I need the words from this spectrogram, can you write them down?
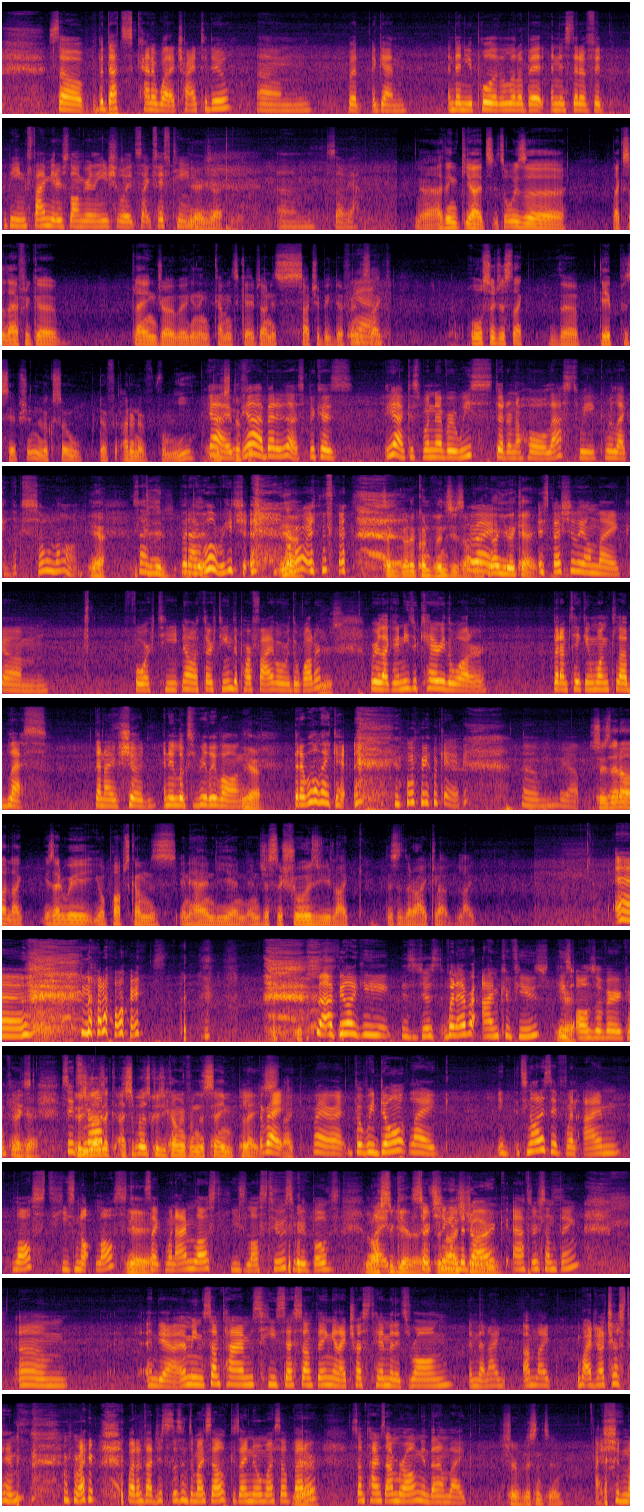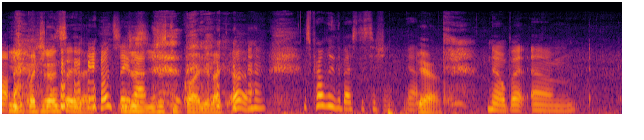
So, but that's kind of what I tried to do. Um, but again, and then you pull it a little bit, and instead of it being five meters longer than usual, it's like 15. Yeah, exactly. Um, so yeah. Yeah, I think yeah, it's it's always a like South Africa playing Joburg and then coming to Cape Town is such a big difference. Yeah. Like also just like the depth perception looks so different. I don't know for me. Yeah, I, yeah, I bet it does because, yeah, because whenever we stood on a hole last week, we're like, it looks so long. Yeah. It like, did. but it I did. will reach it. Yeah. Like you gotta convince yourself. Like, no, Right. you're okay. Especially on like um, 14, no, 13, the par five over the water. Yes. Where like I need to carry the water, but I'm taking one club less than I should, and it looks really long. Yeah. But I will make it. it will be okay. Um, yeah. So is that how like is that where your pops comes in handy and, and just assures you like this is the right club? Like Uh, not always. so I feel like he is just whenever I'm confused, he's Yeah. also very confused. okay. So it's not are, I suppose because you're coming from the same place. Right. Like right, right. But we don't like. It, it's not as if when I'm lost, he's not lost. Yeah, it's yeah. like when I'm lost, he's lost too. So we're both lost like together. Searching nice in the journey. dark after something. Um, and yeah, I mean, sometimes he says something and I trust him and it's wrong, and then I I'm like, why did I trust him? right? Why don't I just listen to myself because I know myself better? Yeah. Sometimes I'm wrong, and then I'm like, Should have listened to him. I should not. You- but you don't say that. you don't say you just that. you just keep quiet. You're like, ah. It's probably the best decision. Yeah. yeah. No, but um,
